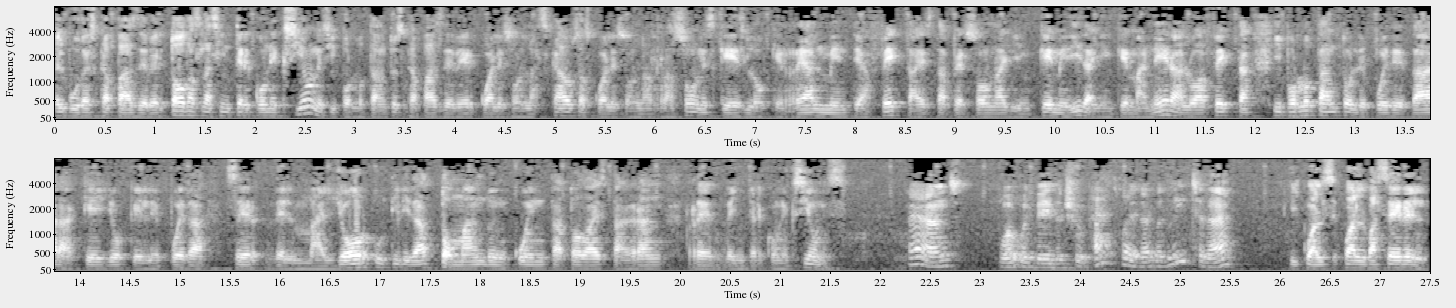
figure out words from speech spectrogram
El Buda es capaz de ver todas las interconexiones y por lo tanto es capaz de ver cuáles son las causas, cuáles son las razones, qué es lo que realmente afecta a esta persona y en qué medida y en qué manera lo afecta y por lo tanto le puede dar aquello que le pueda ser del mayor utilidad tomando en cuenta toda esta gran red de interconexiones. And what would be the true pathway that would lead to that? Y cuál, cuál va a ser el,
